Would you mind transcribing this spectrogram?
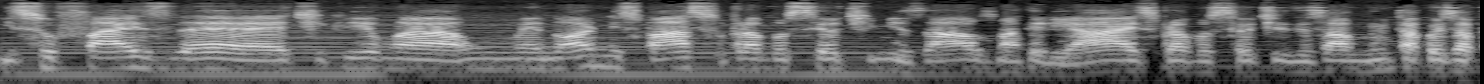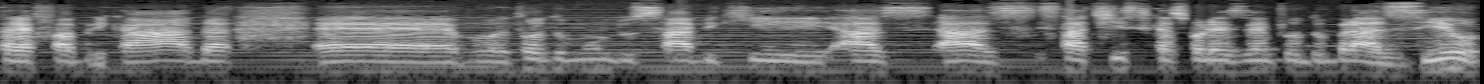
Isso faz, é, te cria uma, um enorme espaço para você otimizar os materiais, para você utilizar muita coisa pré-fabricada. É, todo mundo sabe que as, as estatísticas, por exemplo, do Brasil,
